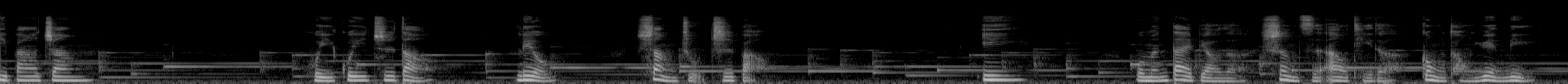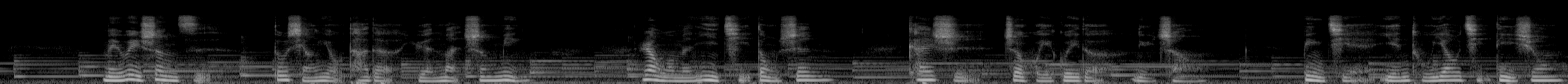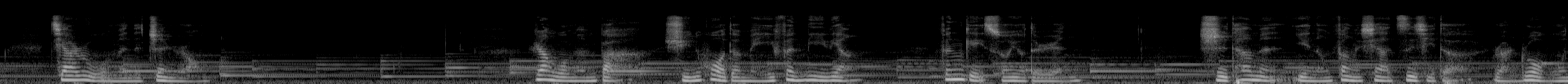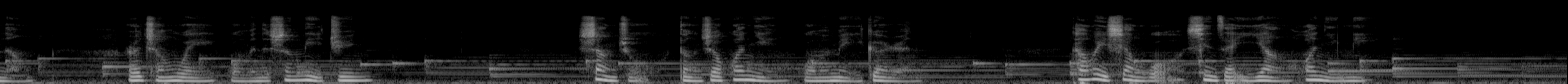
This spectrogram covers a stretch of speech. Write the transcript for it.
第八章：回归之道六，上主之宝。一，我们代表了圣子奥体的共同愿力，每位圣子都享有他的圆满生命。让我们一起动身，开始这回归的旅程。并且沿途邀请弟兄加入我们的阵容，让我们把寻获的每一份力量分给所有的人，使他们也能放下自己的软弱无能，而成为我们的生力军。上主等着欢迎我们每一个人。他会像我现在一样欢迎你。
